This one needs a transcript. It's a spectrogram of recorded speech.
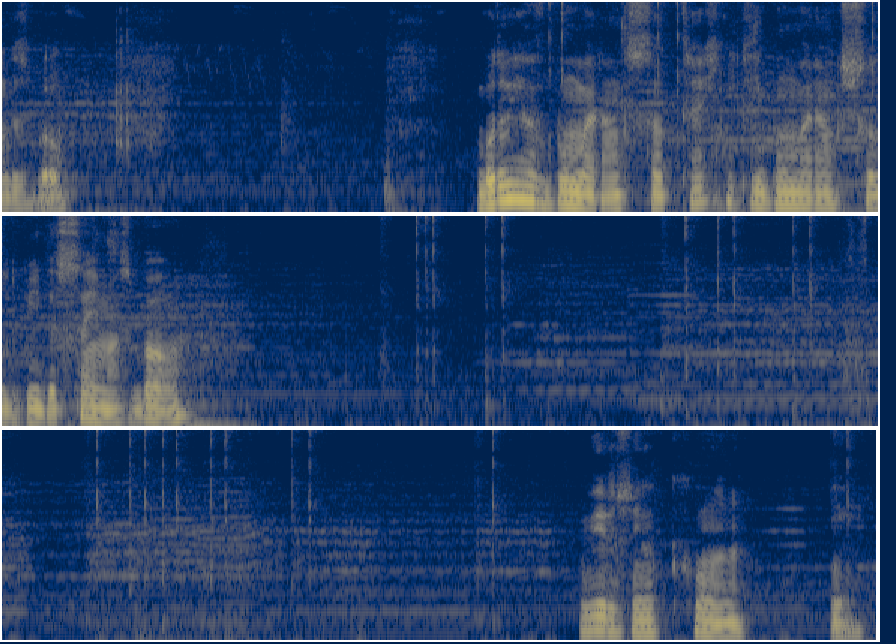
This bow. But we have boomerangs, so technically boomerang should be the same as bow. Virgil Kuhn. Yeah.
